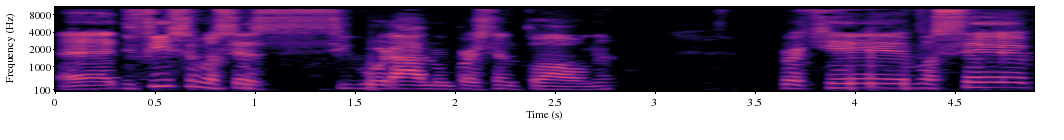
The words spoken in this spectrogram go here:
É difícil você segurar num percentual, né? Porque você.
